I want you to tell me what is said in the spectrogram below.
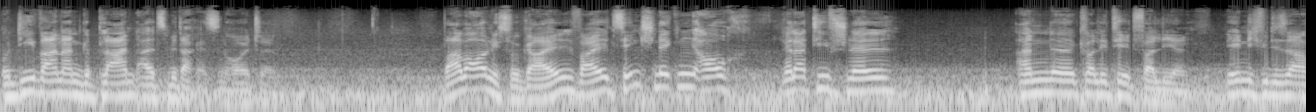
Und die waren dann geplant als Mittagessen heute. War aber auch nicht so geil, weil Zimtschnecken auch relativ schnell an äh, Qualität verlieren. Ähnlich wie dieser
